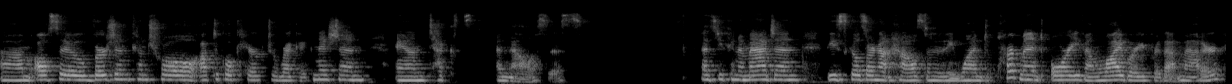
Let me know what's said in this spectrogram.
Um, also version control, optical character recognition, and text analysis. As you can imagine, these skills are not housed in any one department or even library for that matter.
